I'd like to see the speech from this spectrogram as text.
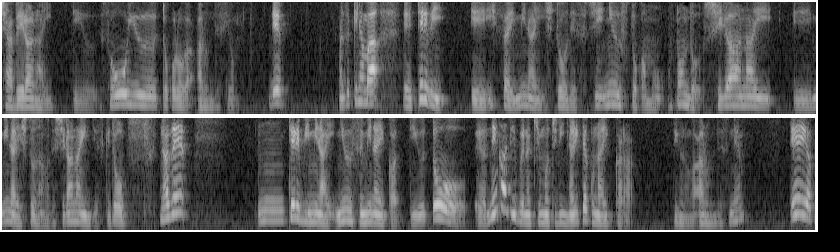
喋らないっていう、そういうところがあるんですよ。で、あずきらは、えー、テレビ、えー、一切見ない人ですし、ニュースとかもほとんど知らない、えー、見ない人なので知らないんですけど、なぜ、んテレビ見ない、ニュース見ないかっていうと、ネガティブな気持ちになりたくないからっていうのがあるんですね。で、やっ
